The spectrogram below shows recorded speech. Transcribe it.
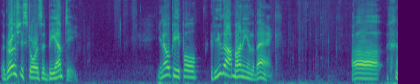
the grocery stores would be empty. You know, people, if you got money in the bank, uh,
